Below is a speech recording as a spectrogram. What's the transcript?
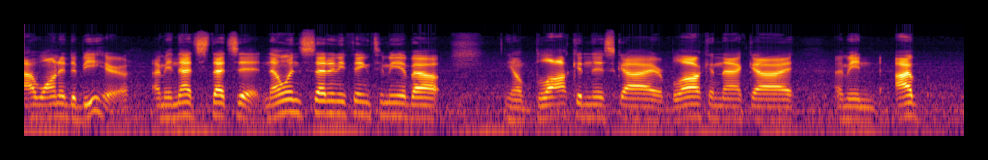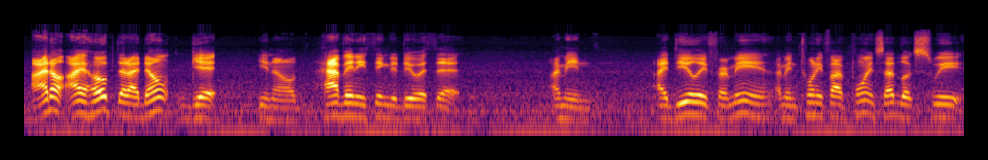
I wanted to be here. I mean, that's that's it. No one said anything to me about, you know, blocking this guy or blocking that guy. I mean, I I don't I hope that I don't get, you know, have anything to do with it. I mean, ideally for me, I mean 25 points that looks sweet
